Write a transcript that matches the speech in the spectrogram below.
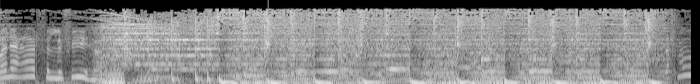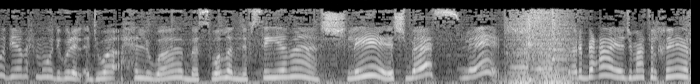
وأنا عارفة اللي فيها. محمود يا محمود يقول الأجواء حلوة بس والله النفسية ماش. ليش بس؟ ليش؟ أربعاء يا جماعة الخير.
